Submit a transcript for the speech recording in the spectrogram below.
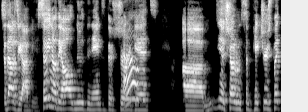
So that was the obvious. So you know they all knew the names of their surrogates. Um, you know, showed them some pictures, but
